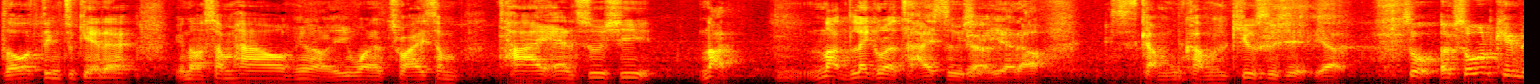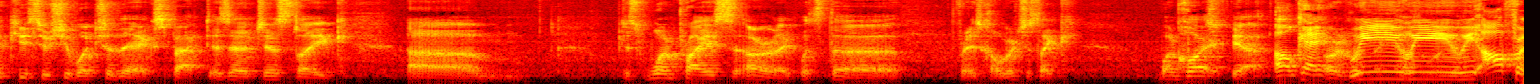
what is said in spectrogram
those things together, you know. Somehow, you know, you want to try some Thai and sushi, not not regular Thai sushi, Yeah. you know. Just come come to Q Sushi. Yeah. So if someone came to Q Sushi, what should they expect? Is it just like, um, just one price, or like what's the phrase called? Where it's just like one Court. price? Yeah. Okay. Or we like- we we offer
